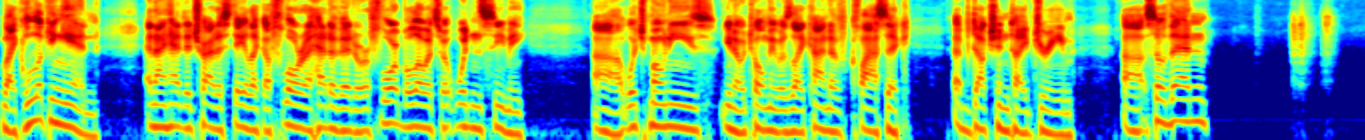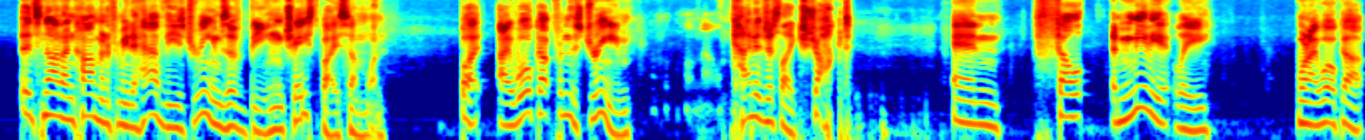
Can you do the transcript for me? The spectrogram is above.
like looking in. And I had to try to stay like a floor ahead of it or a floor below it so it wouldn't see me uh, which Moniz, you know, told me was like kind of classic abduction type dream. Uh, so then it's not uncommon for me to have these dreams of being chased by someone. But I woke up from this dream Oh no. kind of just like shocked and felt immediately when I woke up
